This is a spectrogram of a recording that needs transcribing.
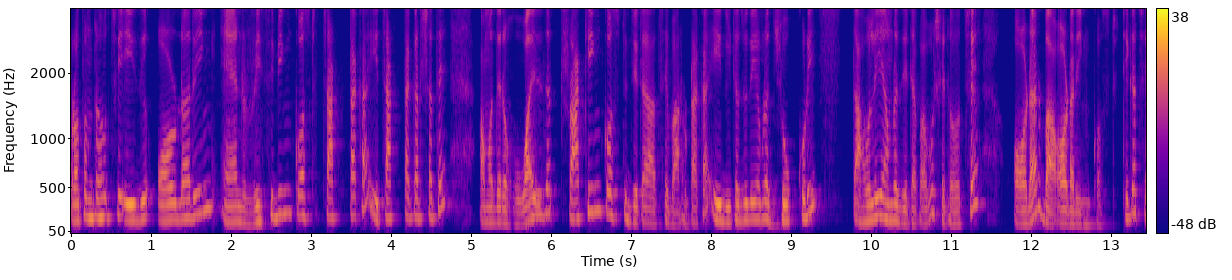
প্রথমটা হচ্ছে এই যে অর্ডারিং অ্যান্ড রিসিভিং কস্ট চার টাকা, এই চার টাকার সাথে আমাদের হোয়াইল দ্য ট্র্যাকিং কস্ট যেটা আছে বারো টাকা, এই দুইটা যদি আমরা যোগ করি, তাহলেই আমরা যেটা পাবো সেটা হচ্ছে অর্ডার বা অর্ডারিং কস্ট ঠিক আছে?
